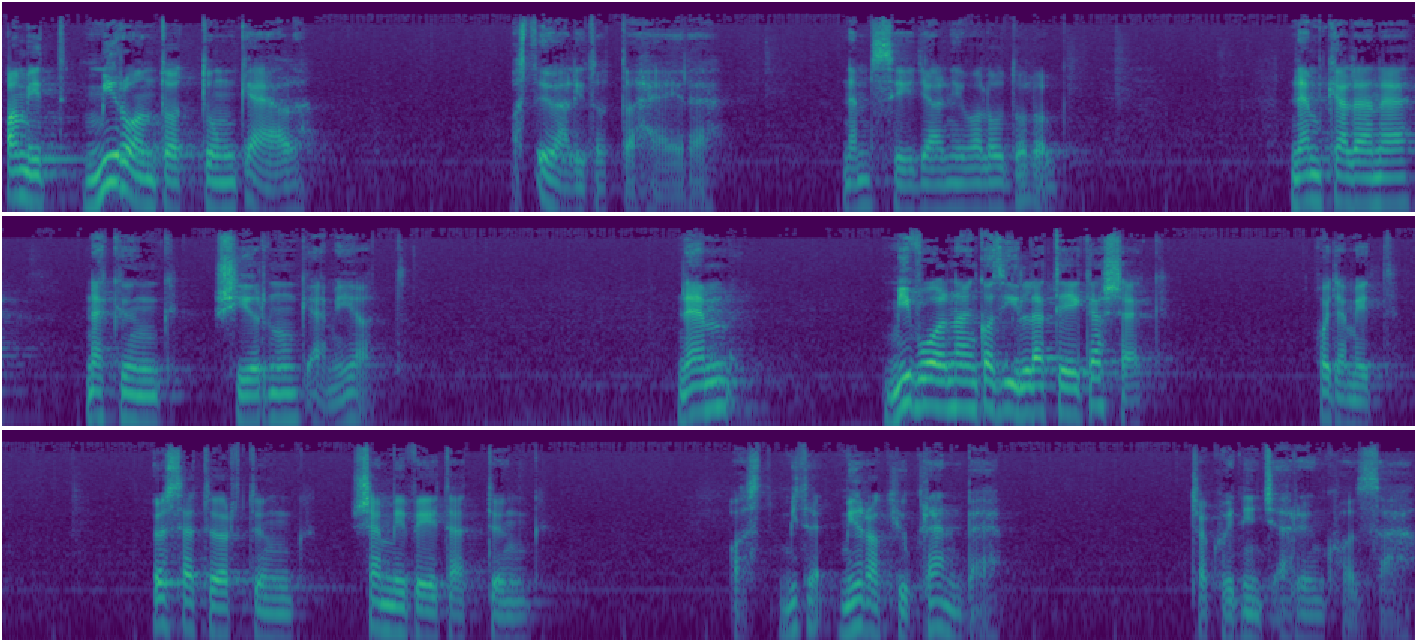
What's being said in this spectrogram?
Amit mi rontottunk el, azt ő állította helyre nem szégyelni való dolog? Nem kellene nekünk sírnunk emiatt? Nem mi volnánk az illetékesek, hogy amit összetörtünk, semmi vétettünk, azt mi, mi rakjuk rendbe, csak hogy nincs erőnk hozzá.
